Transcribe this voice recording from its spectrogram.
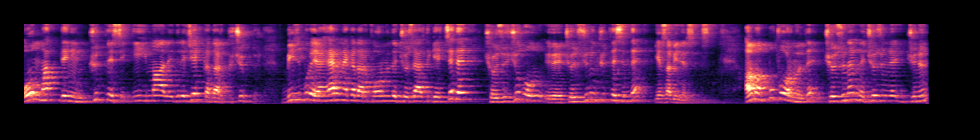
o maddenin kütlesi ihmal edilecek kadar küçüktür. Biz buraya her ne kadar formülde çözelti geçse de çözücü e, çözücünün kütlesinde yazabilirsiniz. Ama bu formülde çözünenle çözücünün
